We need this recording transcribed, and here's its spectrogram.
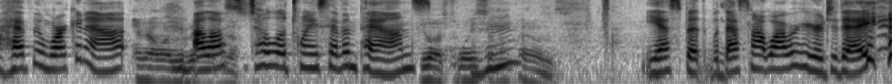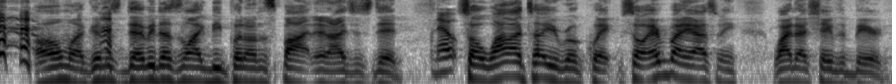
I have been working out. And how long you been I lost out? a total of 27 pounds. You lost 27 Mm-hmm. pounds. Yes, but, that's not why we're here today. Oh my goodness, Debbie doesn't like to be put on the spot, and I just did. Nope. So while I tell you real quick, so everybody asked me why did I shave the beard?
